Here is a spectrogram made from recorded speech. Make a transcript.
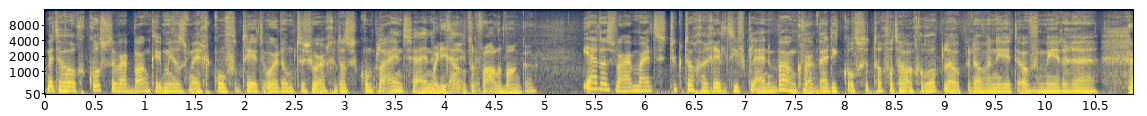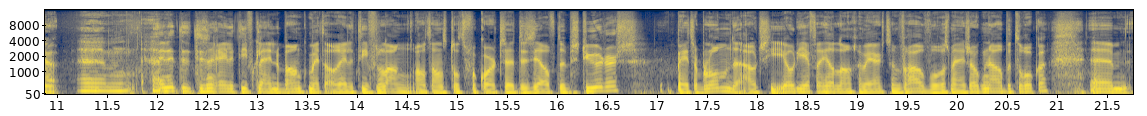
met de hoge kosten waar banken inmiddels mee geconfronteerd worden om te zorgen dat ze compliant zijn. Maar die geldt toch voor alle banken? Ja, dat is waar. Maar het is natuurlijk toch een relatief kleine bank. Waarbij die kosten toch wat hoger oplopen dan wanneer je het over meerdere. Ja. Um, en het, het, is een relatief kleine bank met al relatief lang, althans tot voor kort, eh, dezelfde bestuurders. Peter Blom, de oud-CEO, die heeft al heel lang gewerkt. Zijn vrouw volgens mij is ook nauw betrokken. Um,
